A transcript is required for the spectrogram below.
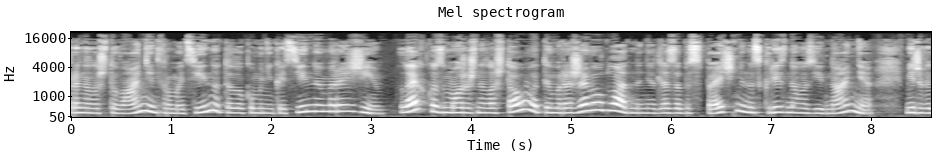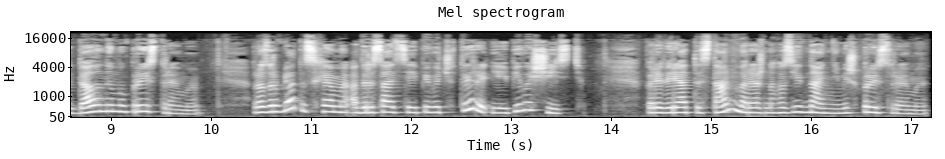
при налаштуванні інформаційно-телекомунікаційної мережі. Легко зможеш налаштовувати мережеве обладнання для забезпечення наскрізного з'єднання між віддаленими пристроями, розробляти схеми адресації IPv4 і IPv6 перевіряти стан мережного з'єднання між пристроями,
